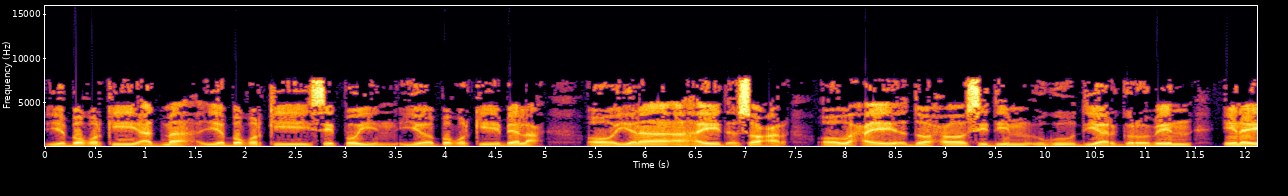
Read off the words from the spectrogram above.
iyo boqorkii admah iyo boqorkii seboyin iyo boqorkii belac oo iyana ahayd socar oo waxay dooxo sidim ugu diyaar garoobeen inay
